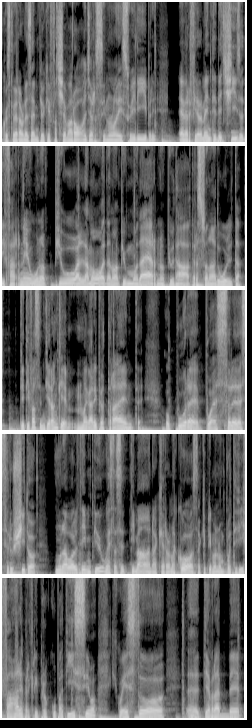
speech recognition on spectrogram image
Questo era un esempio che faceva Rogers in uno dei suoi libri, e aver finalmente deciso di farne uno più alla moda, no? più moderno, più da persona adulta, che ti fa sentire anche magari più attraente, oppure può essere l'essere uscito una volta in più questa settimana, che era una cosa che prima non potevi fare perché eri preoccupatissimo che questo eh, ti avrebbe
